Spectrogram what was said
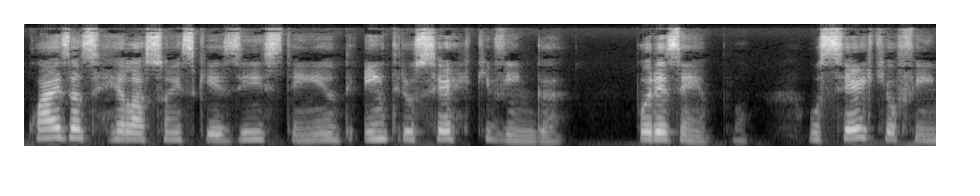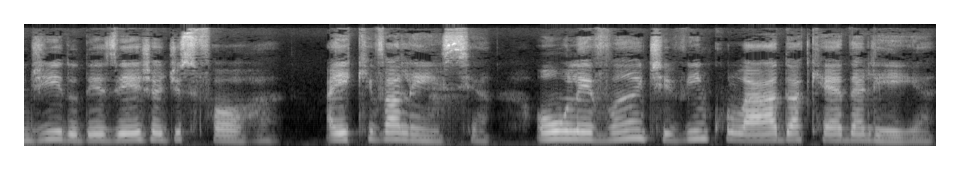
Quais as relações que existem entre o ser que vinga? Por exemplo, o ser que ofendido deseja desforra, a equivalência, ou o levante vinculado à queda alheia.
